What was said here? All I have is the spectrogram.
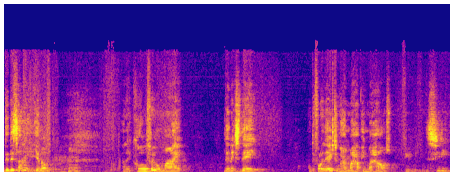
they decided, you know. Mm. And I called friend my the next day, on the following day, I used to have my, in my house, in the city,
